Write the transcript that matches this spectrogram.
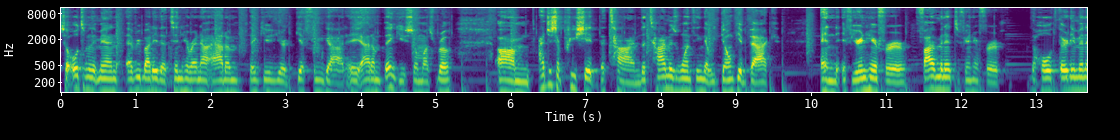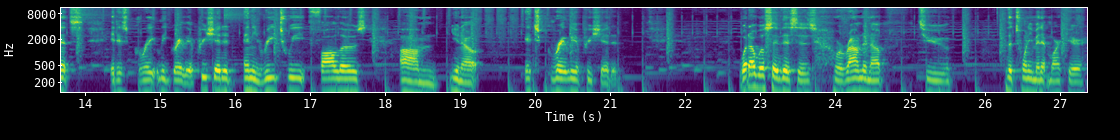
so ultimately, man, everybody that's in here right now, Adam, thank you. You're gift from God. Hey, Adam, thank you so much, bro. Um, I just appreciate the time. The time is one thing that we don't get back. And if you're in here for five minutes, if you're in here for the whole 30 minutes, It is greatly, greatly appreciated. Any retweet, follows, um, you know, it's greatly appreciated. What I will say this is we're rounding up to the 20 minute mark here.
